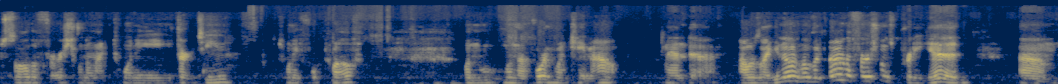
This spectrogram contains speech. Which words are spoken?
saw the first one in like 2013, 2012 when when the fourth one came out, and uh, I was like, you know, I was like, oh, the first one's pretty good, um,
